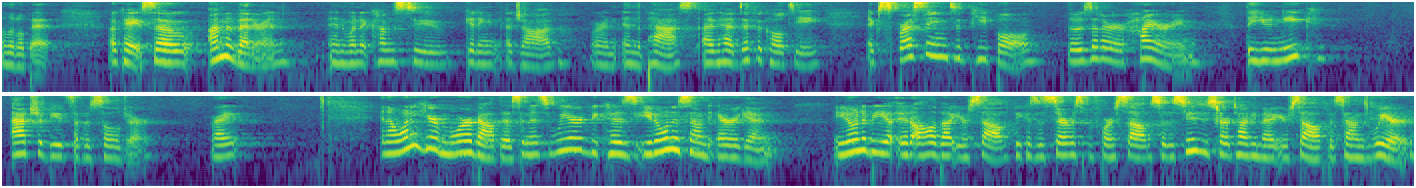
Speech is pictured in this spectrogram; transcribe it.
a little bit. Okay, so I'm a veteran, and when it comes to getting a job, or in, in the past, I've had difficulty expressing to people, those that are hiring, the unique attributes of a soldier, right? And I want to hear more about this. And it's weird because you don't want to sound arrogant. You don't want to be it all about yourself because it's service before self. So as soon as you start talking about yourself, it sounds weird.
